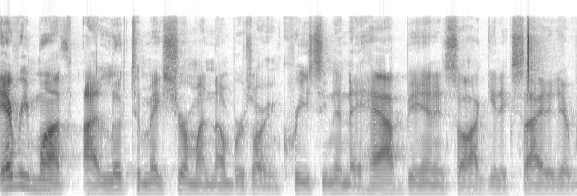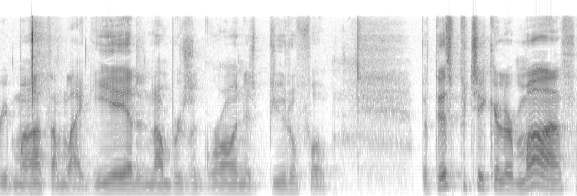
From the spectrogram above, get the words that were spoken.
every month. I look to make sure my numbers are increasing, and they have been. And so I get excited every month. I'm like, yeah, the numbers are growing. It's beautiful. But this particular month,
